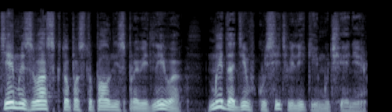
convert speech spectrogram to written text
Тем из вас, кто поступал несправедливо, мы дадим вкусить великие мучения.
